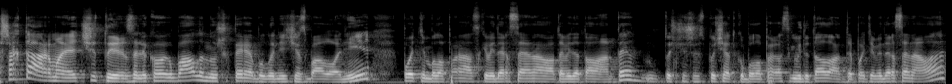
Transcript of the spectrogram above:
Шахтар має 4 залікових бали, ну Шахтаря було нічі з Балонії, потім була поразка від Арсенала та від Аталанти. Ну, Точніше, спочатку була поразка від Аталанти, потім від Арсенала.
